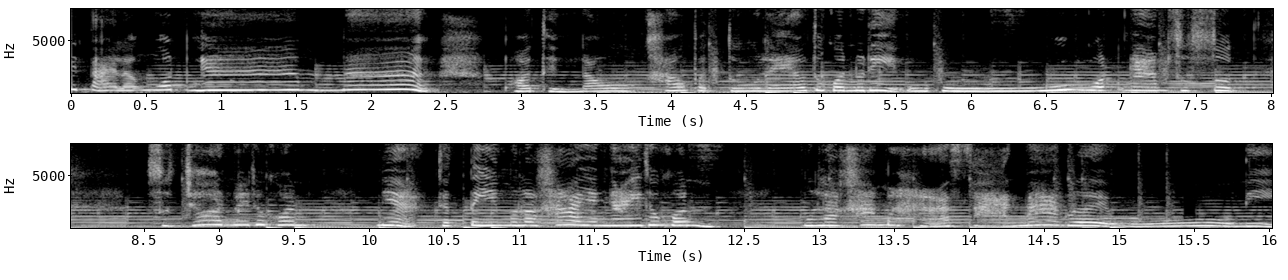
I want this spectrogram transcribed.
ยตายแล้วงดงามมาก พอถึงเราเข้าประตูแล้วทุกคนดูดิโอ้โหงดงามสุดๆ สุดยอดไหมทุกคน เนี่ยจะตีมูลค่ายังไงทุกคน มูลค่ามหาศาลมากเลย โอ้โหนี่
